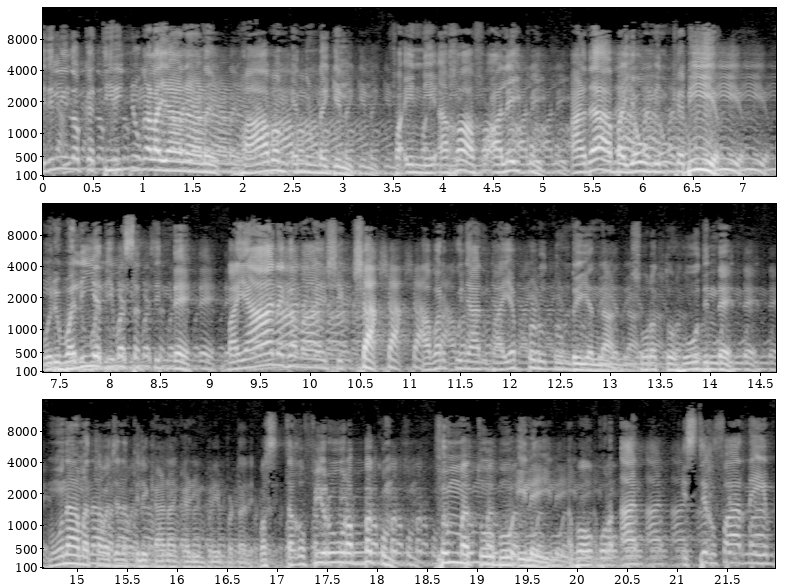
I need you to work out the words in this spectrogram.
ഇതിൽ നിന്നൊക്കെ തിരിഞ്ഞുകളയാനാണ് ഭാവം എന്നുണ്ടെങ്കിൽ അഖാഫു അലൈക്കും അദാബ ഒരു വലിയ ദിവസത്തിന്റെ ഭയാനകമായ ശിക്ഷ അവർക്കു ഞാൻ ഭയപ്പെടുന്നുണ്ട് എന്നാണ് സൂറത്ത് ഹൂദിന്റെ മൂന്നാമത്തെ വചനത്തിൽ കാണാൻ കഴിയും തൂബൂ അപ്പോ ഖുർആൻ ഇസ്തിഗ്ഫാറിനെയും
